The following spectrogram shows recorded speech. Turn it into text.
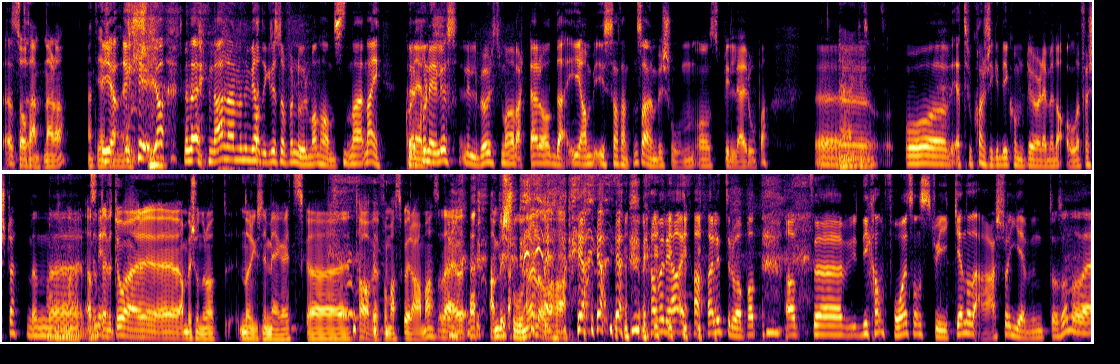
at Southampton er da? At de er ja, ja, men, det, nei, nei, men vi hadde Kristoffer Nordmann Hansen Nei, nei Cornelius. Cornelius. lillebror, som har vært der. Og der, i, I Southampton så er ambisjonen å spille i Europa. Sant. og jeg tror kanskje ikke de kommer til å gjøre det med det aller første, men, uh, Altså TV 2 har uh, ambisjoner om at Norges nye megahit skal ta over for Maskorama, så det er jo ambisjoner er lov å ha. ja, ja, ja, ja, men jeg, jeg har litt troa på at, at de kan få en sånn streak igjen, og det er så jevnt og sånn. og det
